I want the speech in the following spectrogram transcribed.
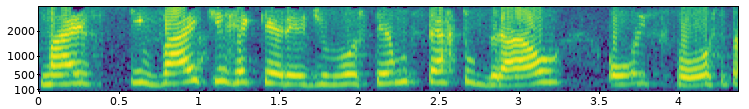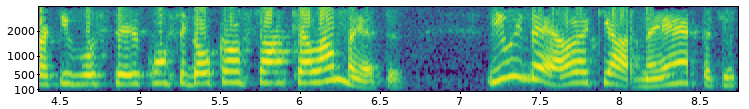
mas que vai te requerer de você um certo grau ou esforço para que você consiga alcançar aquela meta. E o ideal é que a meta que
